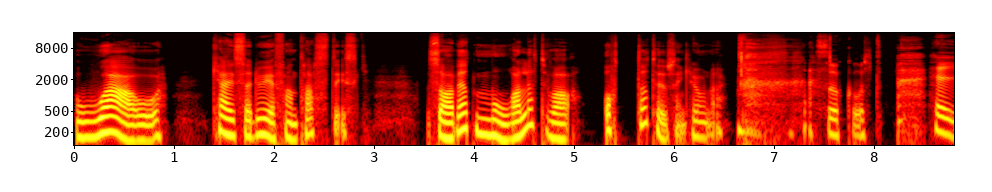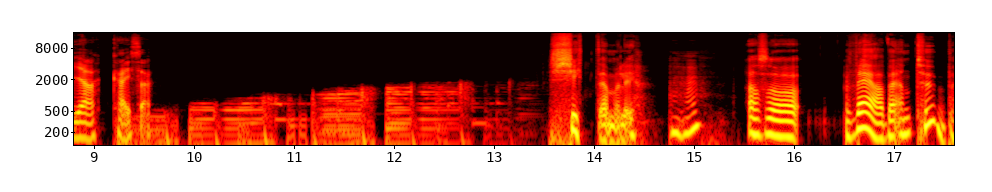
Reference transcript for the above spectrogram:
wow, Kajsa du är fantastisk. Sa vi att målet var 8 000 kronor? Så coolt. Heja Kajsa! Shit, Emily. Mm -hmm. Alltså, väva en tub.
